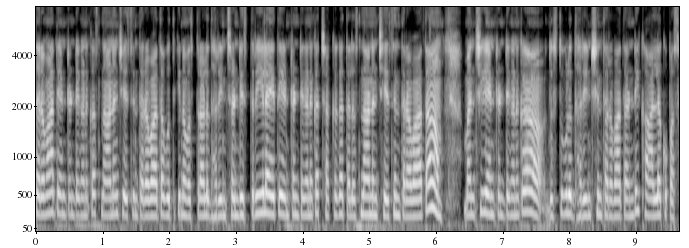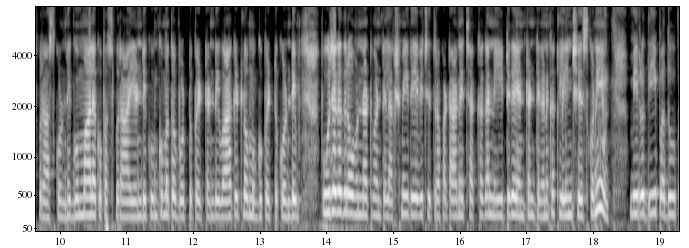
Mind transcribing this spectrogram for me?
తర్వాత ఏంటంటే కనుక స్నానం చేసిన తర్వాత ఉతికిన వస్త్రాలు ధరించండి. స్త్రీలు అయితే ఏంటంటే కనుక చక్కగా తలస్నానం చేసిన తర్వాత మంచిగా ఏంటంటే కనుక దుస్తువులు ధరించిన తర్వాత అండి కాళ్ళకు పసుపు రాసుకోండి. గుమ్మాలకు పసుపు రాయండి. కుంకుమతో బొట్టు పెట్టండి. వాకిట్లో ముగ్గు పెట్టుకోండి. పూజ గదిలో ఉన్నటువంటి లక్ష్మీదేవి చిత్రపటాన్ని చక్కగా నీట్గా ఏంటంటే కనుక క్లీన్ చేసుకుని మీరు దీప ధూప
